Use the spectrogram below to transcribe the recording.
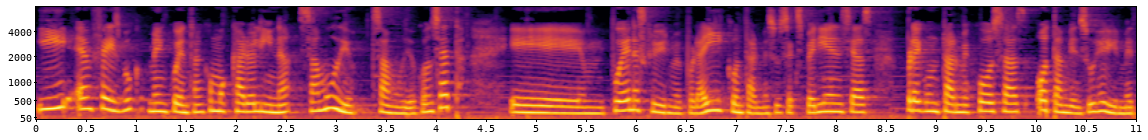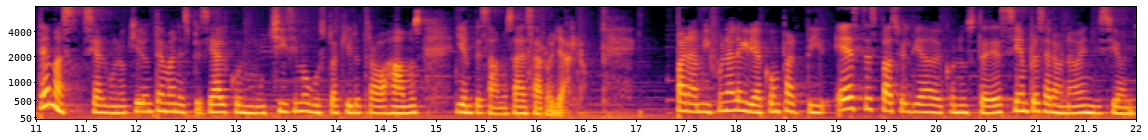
Y en Facebook me encuentran como Carolina Samudio, Samudio con Z. Eh, pueden escribirme por ahí, contarme sus experiencias, preguntarme cosas o también sugerirme temas. Si alguno quiere un tema en especial, con muchísimo gusto aquí lo trabajamos y empezamos a desarrollarlo. Para mí fue una alegría compartir este espacio el día de hoy con ustedes. Siempre será una bendición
